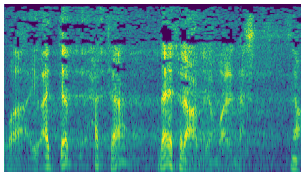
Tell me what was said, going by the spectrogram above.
ويؤدب حتى لا يتلاعب بأموال الناس. نعم.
